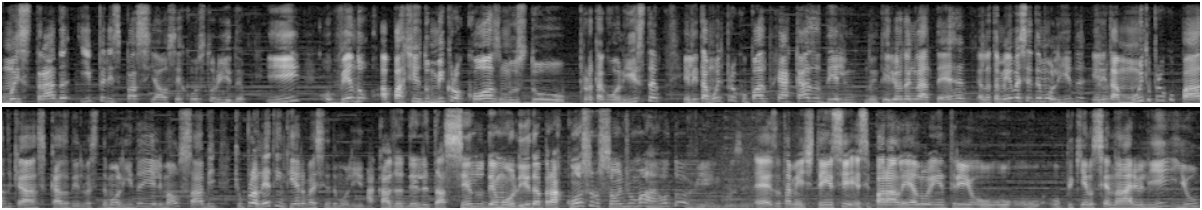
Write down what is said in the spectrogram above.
uma estrada hiperespacial ser construída. E, vendo a partir do microcosmos do protagonista, ele tá muito preocupado porque a casa dele, no interior da Inglaterra, ela também vai ser demolida. Ele tá muito preocupado que a casa dele vai ser demolida e ele mal sabe que o planeta inteiro vai ser demolido. A casa dele tá sendo demolida para a construção de uma rodovia, inclusive inclusive. É, exatamente. Tem esse, esse paralelo entre o, o, o, pequeno cenário ali e o,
